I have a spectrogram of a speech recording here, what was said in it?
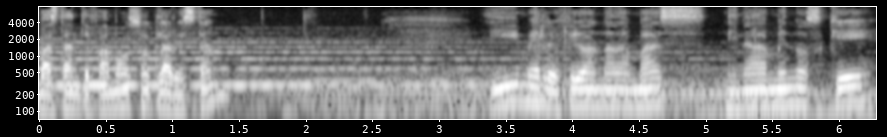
Bastante famoso, claro está. Y me refiero a nada más ni nada menos que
